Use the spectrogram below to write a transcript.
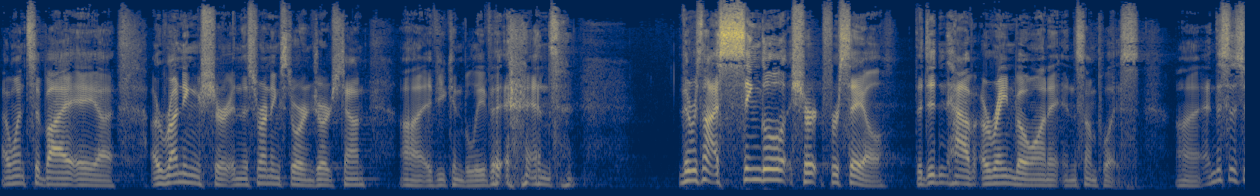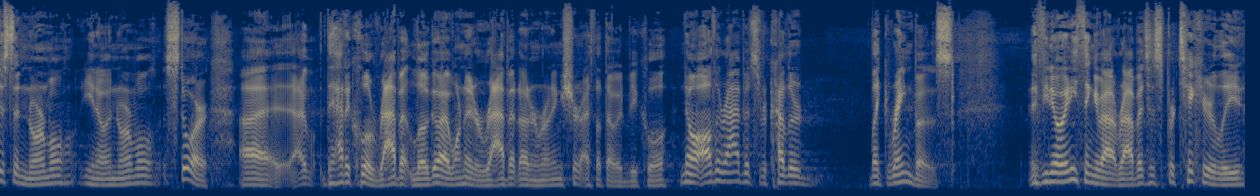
I went to buy a, uh, a running shirt in this running store in Georgetown, uh, if you can believe it, and there was not a single shirt for sale that didn't have a rainbow on it in some place. Uh, and this is just a normal, you know, a normal store. Uh, I, they had a cool rabbit logo. I wanted a rabbit on a running shirt. I thought that would be cool. No, all the rabbits were colored like rainbows. If you know anything about rabbits, it's particularly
